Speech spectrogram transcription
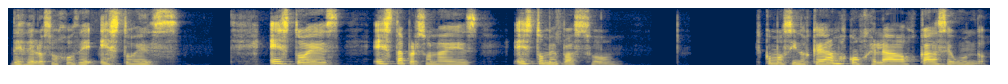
desde los ojos de esto es, esto es, esta persona es, esto me pasó. Es como si nos quedáramos congelados cada segundo.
